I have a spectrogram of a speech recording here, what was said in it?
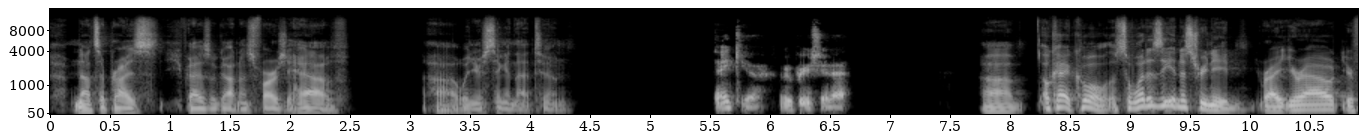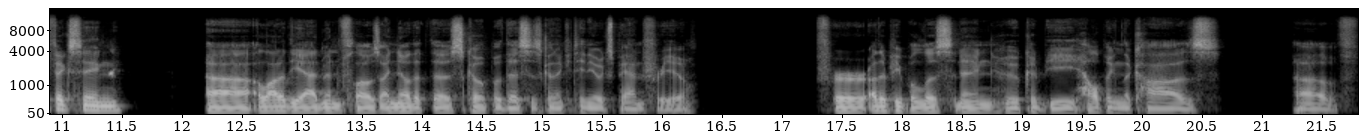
I'm not surprised you guys have gotten as far as you have uh, when you're singing that tune. Thank you. We appreciate it. Uh, okay, cool. So, what does the industry need? Right, you're out, you're fixing uh, a lot of the admin flows. I know that the scope of this is going to continue to expand for you. For other people listening who could be helping the cause of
